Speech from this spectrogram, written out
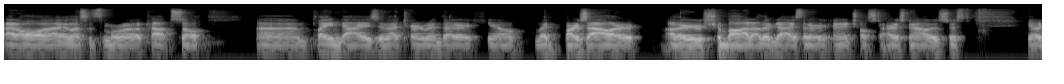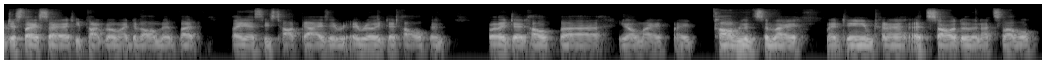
at all unless it's the Memorial Cup. So um, playing guys in that tournament that are you know like Barzal or other Chabot, other guys that are NHL stars now is just you know just like I said, keep talking about my development, but playing against these top guys, it, it really did help and really did help. Uh, you know, my my confidence in my my game kind of excel to the next level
